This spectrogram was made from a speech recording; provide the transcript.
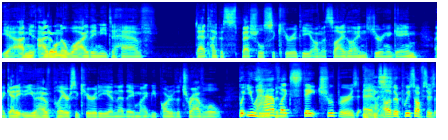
Yeah, I mean, I don't know why they need to have that type of special security on the sidelines during a game. I get it, you have player security and that they might be part of the travel. But you have and- like state troopers and Yes. other police officers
